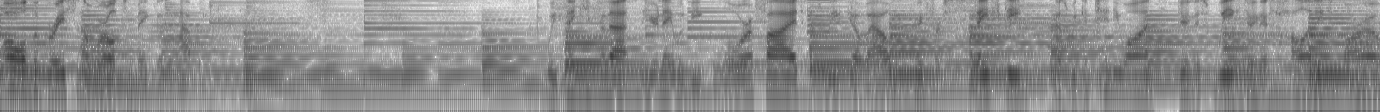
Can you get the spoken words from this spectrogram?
all the grace in the world to make this happen. We thank you for that, that your name would be glorified as we go out. We pray for safety as we continue on during this week, during this holiday tomorrow.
